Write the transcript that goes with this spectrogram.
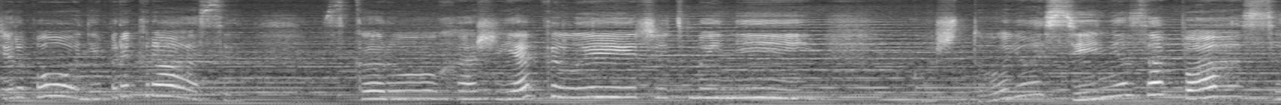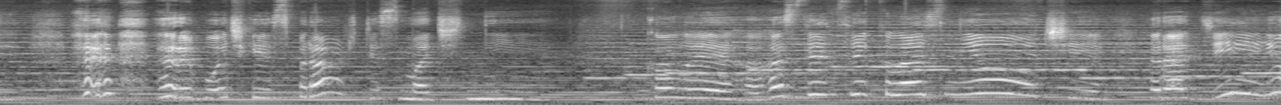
червоні прикраси. Скоруха ж як личить мені, коштую осінні запаси, грибочки справді смачні. Колего, гостинці класнючі, радію,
